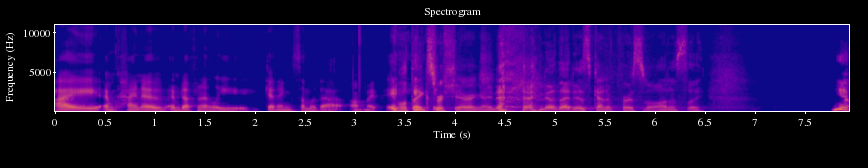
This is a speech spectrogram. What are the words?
I am kind of I'm definitely getting some of that on my page. Well, thanks for page. sharing. I know I know that is kind of personal, honestly. Yes,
